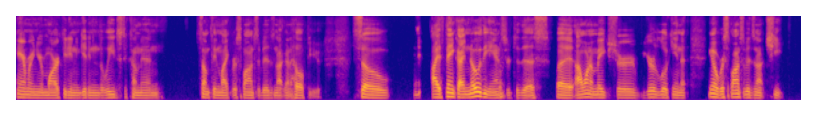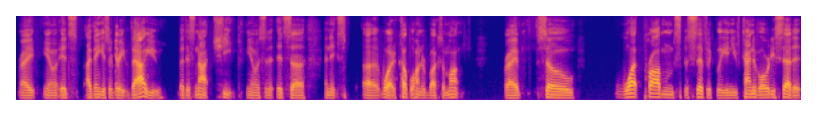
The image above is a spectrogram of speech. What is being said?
hammering your marketing and getting the leads to come in something like responsive is not going to help you. So I think I know the answer to this, but I want to make sure you're looking at, you know, responsive is not cheap, right? You know, it's, I think it's a great value, but it's not cheap. You know, it's, a, it's a, an, ex, uh, what, a couple hundred bucks a month, right? So what problem specifically, and you've kind of already said it.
